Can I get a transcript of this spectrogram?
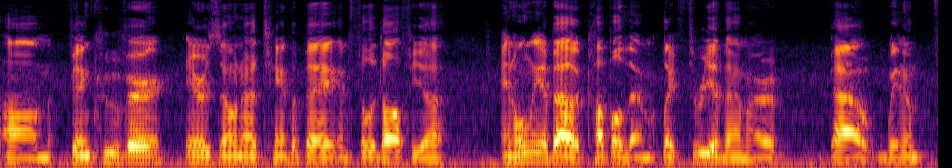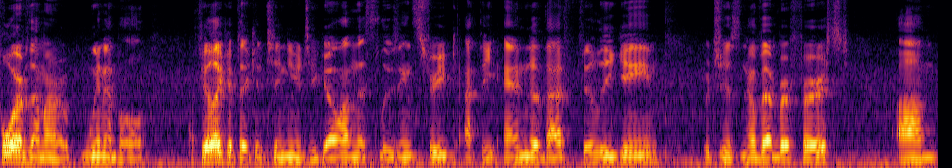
um, Vancouver, Arizona, Tampa Bay, and Philadelphia, and only about a couple of them, like three of them, are about winnable. Four of them are winnable. I feel like if they continue to go on this losing streak at the end of that Philly game, which is November 1st, um,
